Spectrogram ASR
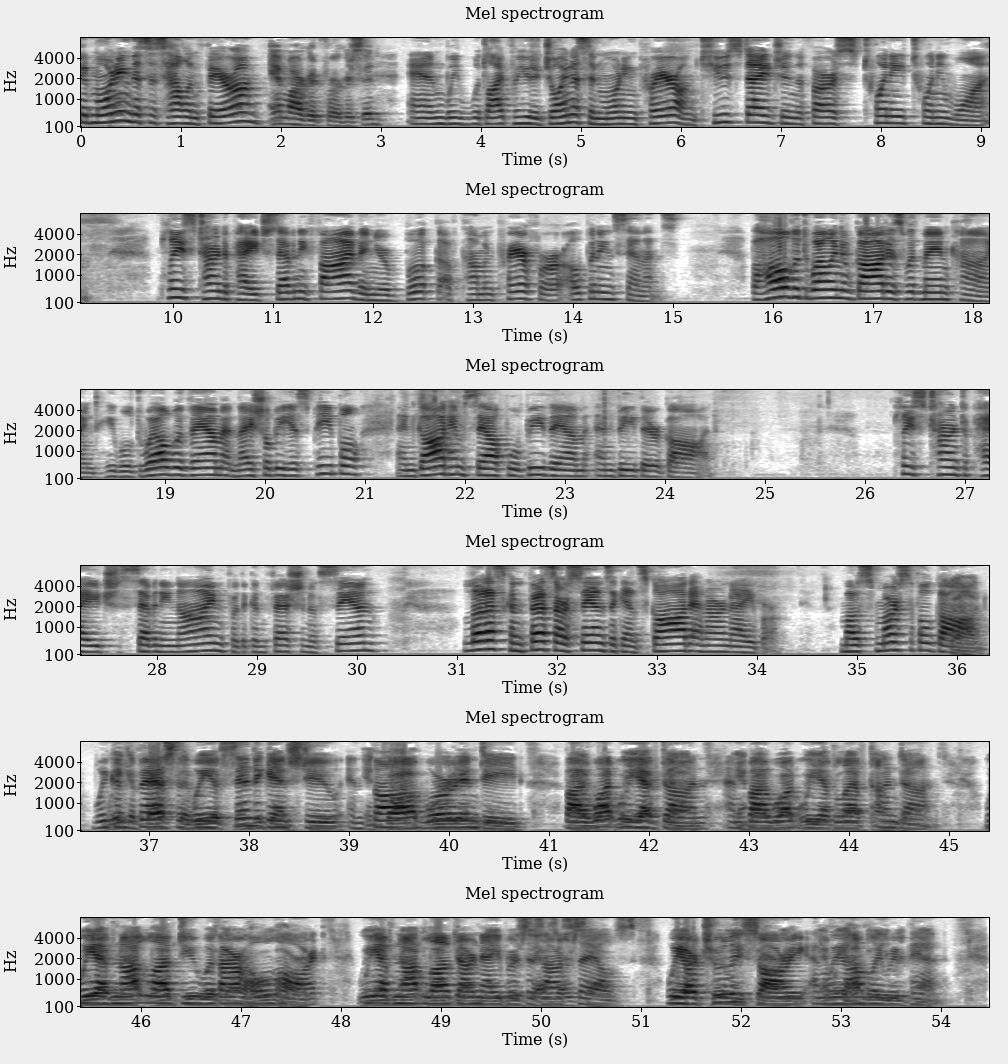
Good morning. This is Helen Farah, and Margaret Ferguson. and we would like for you to join us in morning prayer on Tuesday, June the 1st, 2021. Please turn to page 75 in your book of common prayer for our opening sentence. Behold, the dwelling of God is with mankind. He will dwell with them, and they shall be his people, and God himself will be them and be their God. Please turn to page 79 for the confession of sin. Let us confess our sins against God and our neighbor. Most merciful God, God, we, confess that we have sinned against you in thought, word, and deed, by what we have done and by what we have left undone. We have not loved you with our whole heart. We have not loved our neighbors as ourselves. We are truly sorry and we humbly repent.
